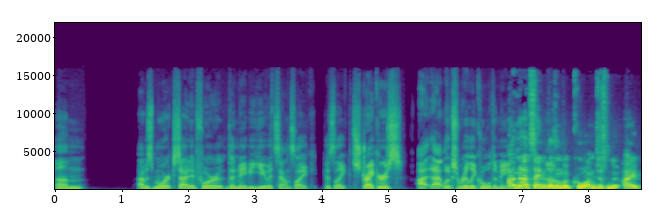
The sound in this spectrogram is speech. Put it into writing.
um I was more excited for than maybe you it sounds like cuz like Strikers I, that looks really cool to me. I'm not saying it doesn't Um, look cool. I'm just I.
